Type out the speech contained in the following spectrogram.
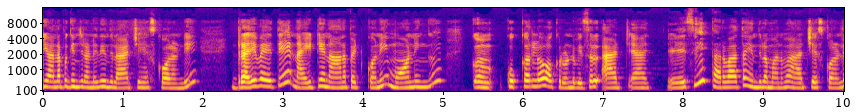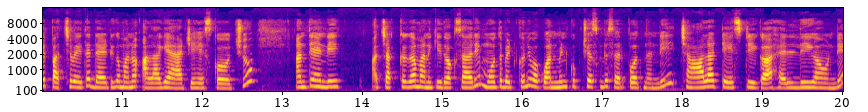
ఈ అనపగింజలు అనేది ఇందులో యాడ్ చేసుకోవాలండి. డ్రైవ్ అయితే నైటే నానపెట్టుకొని మార్నింగ్ కుక్కర్లో ఒక రెండు విజిల్ యాడ్ వేసి తర్వాత ఇందులో మనం యాడ్ చేసుకోవాలండి. పచ్చివి అయితే డైరెక్ట్గా మనం అలాగే యాడ్ చేసుకోవచ్చు. అంతే అండి. చక్కగా మనకి ఇది ఒకసారి మూత పెట్టుకొని ఒక వన్ మినిట్ కుక్ చేసుకుంటే సరిపోతుందండి. చాలా టేస్టీగా హెల్దీగా ఉండే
